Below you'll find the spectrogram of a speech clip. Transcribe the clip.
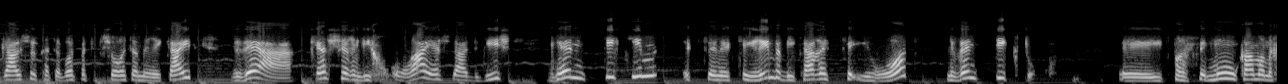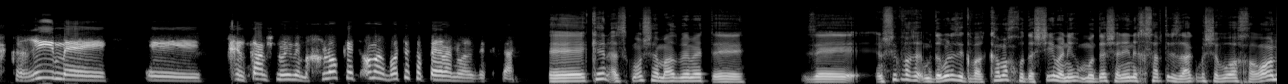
גל של כתבות בתקשורת האמריקאית, וזה הקשר לכאורה, יש להדגיש, בין טיקים אצל צעירים, ובעיקר צעירות, לבין טיק טוק. התפרסמו כמה מחקרים, חלקם שנויים במחלוקת. עומר, בוא תספר לנו על זה קצת. כן, אז כמו שאמרת באמת, זה, אני חושב שכבר מדברים על זה כבר כמה חודשים, אני מודה שאני נחשפתי לזה רק בשבוע האחרון,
